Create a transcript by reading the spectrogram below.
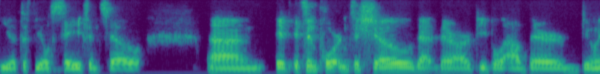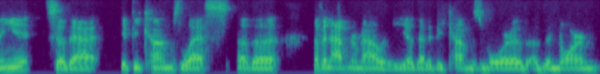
you know to feel safe. And so um, it, it's important to show that there are people out there doing it so that it becomes less of a of an abnormality you know that it becomes more of, of the norm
